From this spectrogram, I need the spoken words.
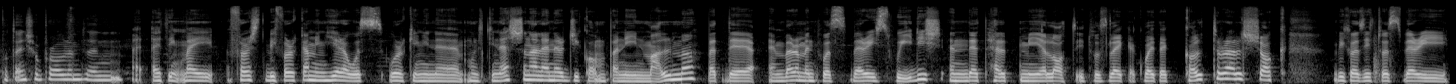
potential problems and I- think my first, before coming here, I was working in a multinational energy company in Malmö, but the environment was very Swedish and that helped me a lot. It was like a, quite a cultural shock because it was very,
